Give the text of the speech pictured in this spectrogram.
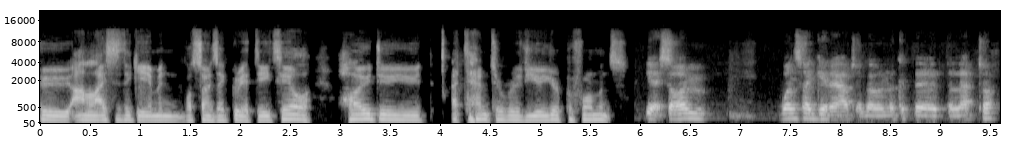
who analyzes the game in what sounds like great detail how do you attempt to review your performance? Yeah so i'm once i get out i go and look at the the laptop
